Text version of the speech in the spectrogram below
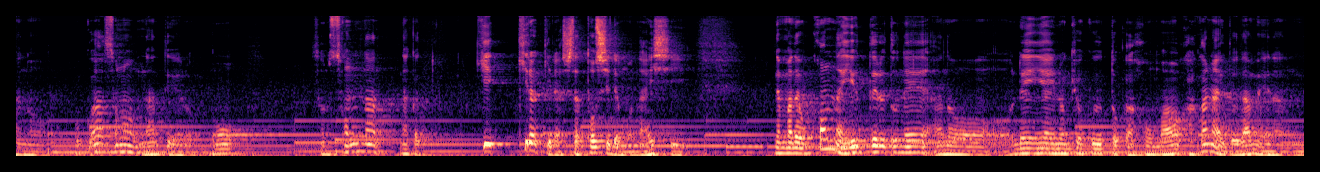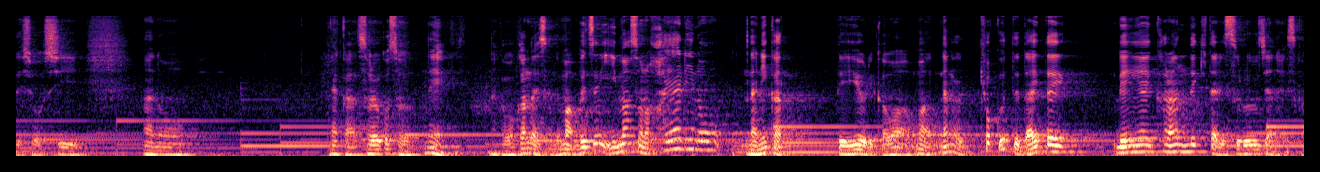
あの僕はその何て言うのもうそのそんななんかキキラキラした年でもないしで,、まあ、でもこんなん言ってるとねあの恋愛の曲とかほんまは書かないとダメなんでしょうしあのなんかそれこそねなんか分かんないですけど、まあ、別に今その流行りの何かっていうよりかは、まあ、なんか曲って大体恋愛絡んできたりするじゃないですか。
